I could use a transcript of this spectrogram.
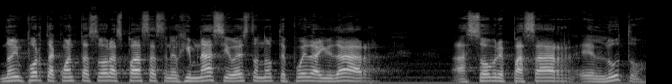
no importa cuántas horas pasas en el gimnasio, esto no te puede ayudar a sobrepasar el luto.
